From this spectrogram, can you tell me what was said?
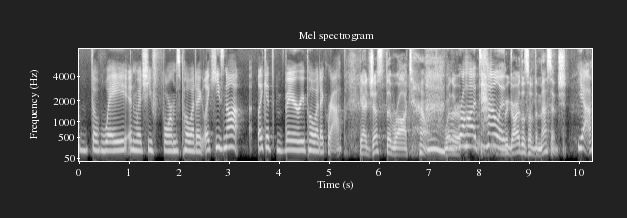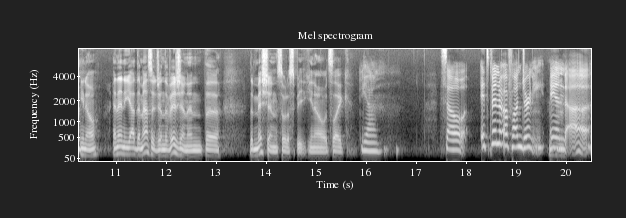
the way in which he forms poetic. Like he's not like it's very poetic rap. yeah, just the raw talent, whether Raw talent. regardless of the message. yeah. you know and then he had the message and the vision and the the mission so to speak you know it's like Yeah. So it's been a fun journey. Mm-hmm. And uh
